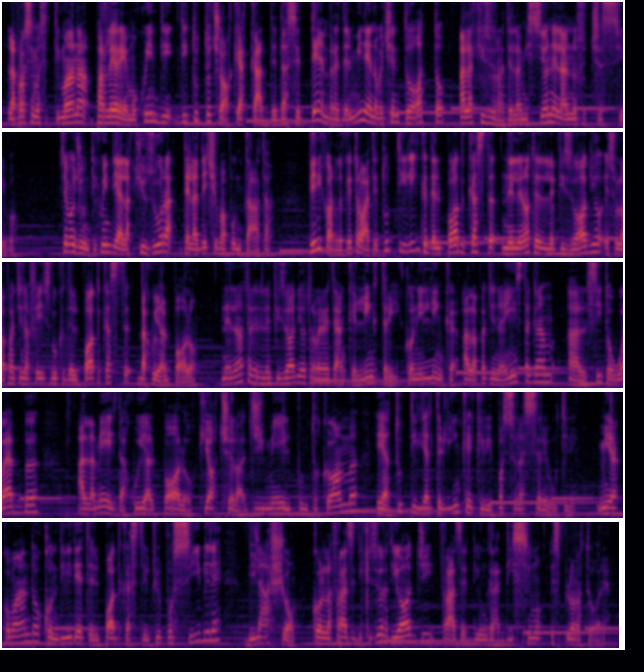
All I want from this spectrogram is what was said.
La prossima settimana parleremo quindi di tutto ciò che accadde da settembre del 1908 alla chiusura della missione l'anno successivo. Siamo giunti quindi alla chiusura della decima puntata. Vi ricordo che trovate tutti i link del podcast nelle note dell'episodio e sulla pagina Facebook del podcast da qui al polo. Nelle note dell'episodio troverete anche il link tree con il link alla pagina Instagram, al sito web, alla mail da qui al polo chiocciola gmail.com e a tutti gli altri link che vi possono essere utili. Mi raccomando, condividete il podcast il più possibile. Vi lascio con la frase di chiusura di oggi, frase di un grandissimo esploratore.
